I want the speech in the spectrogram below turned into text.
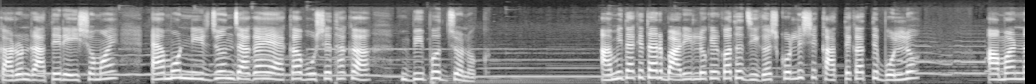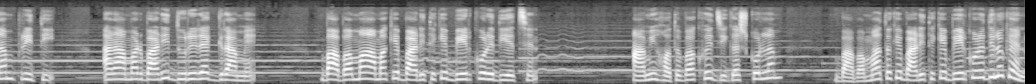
কারণ রাতের এই সময় এমন নির্জন জায়গায় একা বসে থাকা বিপজ্জনক। আমি তাকে তার বাড়ির লোকের কথা জিজ্ঞাস করলে সে কাঁদতে কাঁদতে বলল, আমার নাম প্রীতি, আর আমার বাড়ি দূরের এক গ্রামে। বাবা মা আমাকে বাড়ি থেকে বের করে দিয়েছেন। আমি হতবাক হয়ে জিজ্ঞাসা করলাম, বাবা মা তোকে বাড়ি থেকে বের করে দিল কেন?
